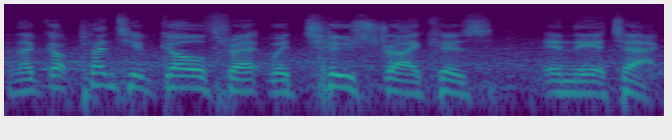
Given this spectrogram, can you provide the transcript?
And they've got plenty of goal threat with two strikers in the attack.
